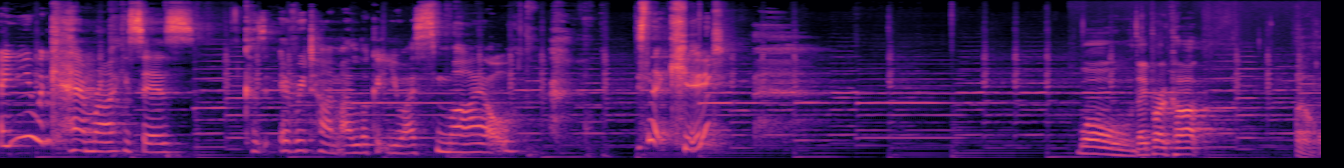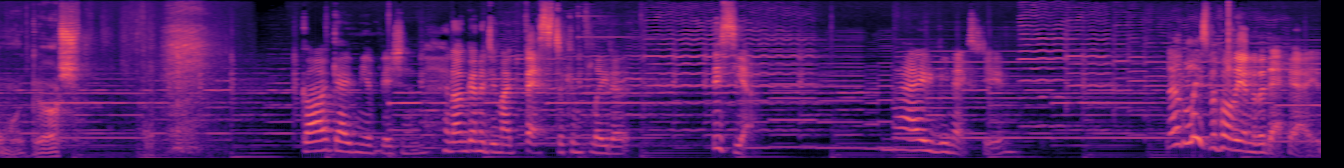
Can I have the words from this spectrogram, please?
Are you a camera? He says, because every time I look at you, I smile. Isn't that cute? Whoa, they broke up. Oh my gosh. God gave me a vision, and I'm going to do my best to complete it. This year. Maybe next year. At least before the end of the decade.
